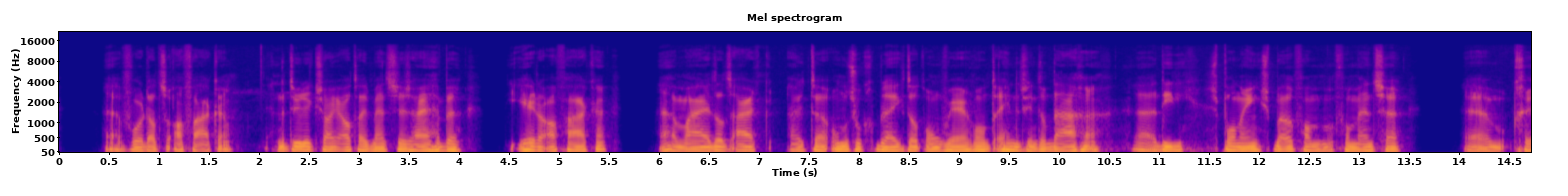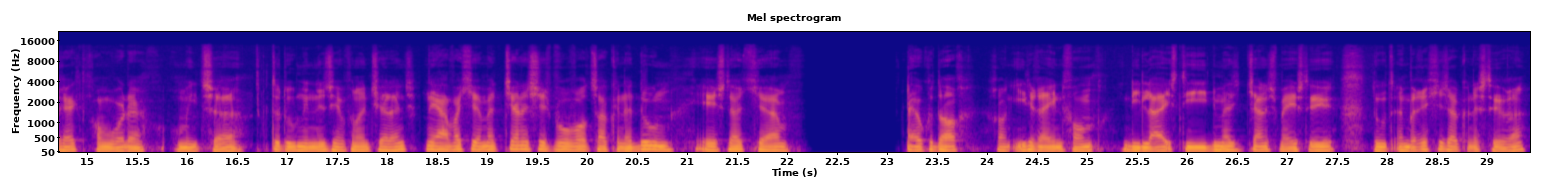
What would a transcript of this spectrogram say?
voordat ze afhaken. En natuurlijk zou je altijd mensen zijn hebben die eerder afhaken. maar dat is eigenlijk uit onderzoek gebleken dat ongeveer rond 21 dagen die spanningsboog van, van mensen gerekt kan worden om iets te doen in de zin van een challenge. Nou ja, wat je met challenges bijvoorbeeld zou kunnen doen, is dat je elke dag gewoon iedereen van die lijst die met die challenge meestuurt, doet, een berichtje zou kunnen sturen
